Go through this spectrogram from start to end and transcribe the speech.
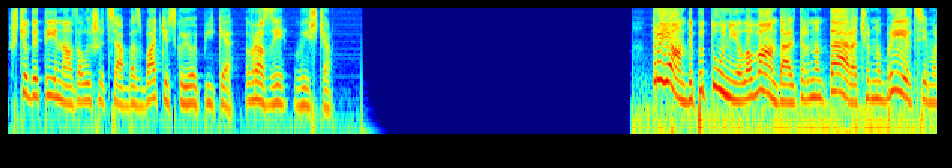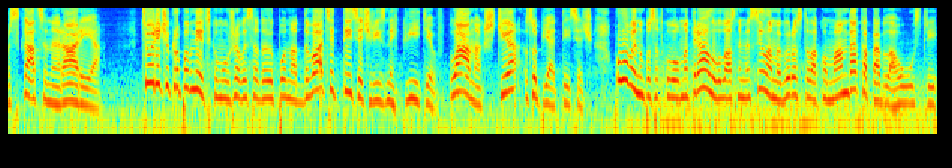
що дитина залишиться без батьківської опіки, в рази вища. Троянди, петунії, лаванда, альтернатера, чорнобривці, морська цинерарія. Цьогоріч у Кропивницькому вже висадили понад 20 тисяч різних квітів. В планах ще зо 5 тисяч. Половину посадкового матеріалу власними силами виростила команда КП «Благоустрій».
